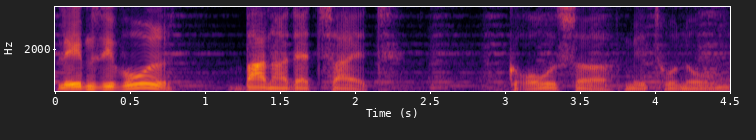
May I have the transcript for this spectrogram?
leben Sie wohl, Banner der Zeit, großer Metronom.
